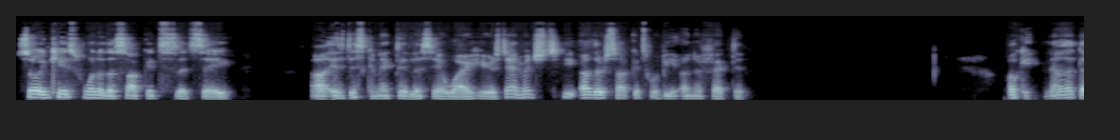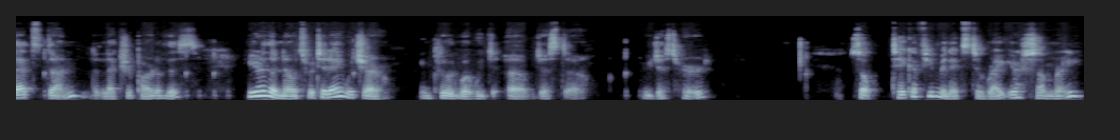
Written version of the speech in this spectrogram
So in case one of the sockets, let's say, uh, is disconnected, let's say a wire here is damaged, the other sockets will be unaffected. Okay, now that that's done, the lecture part of this, here are the notes for today, which are include what we uh, just uh, we just heard. So take a few minutes to write your summary,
